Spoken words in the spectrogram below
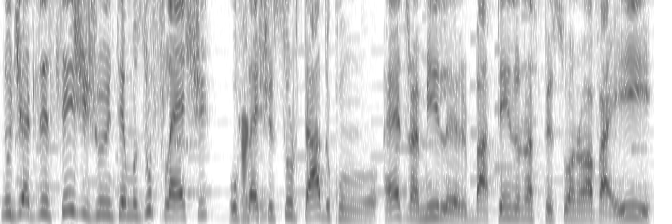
No dia 16 de junho temos o Flash, o Caguei. Flash surtado com Ezra Miller batendo nas pessoas no Havaí,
